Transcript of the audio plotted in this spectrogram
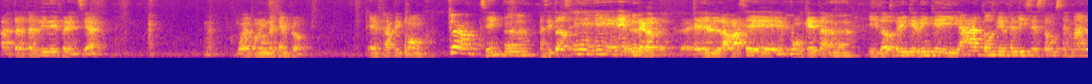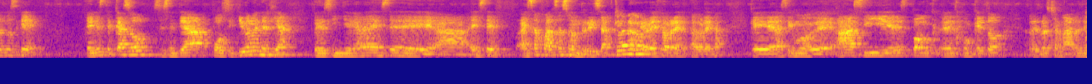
a tratar de diferenciar. Bueno, voy a poner un ejemplo. El happy punk, Claro. ¿sí? Ah, Así todos, eh, eh, eh, pero eh, la base ponqueta. ah, Y dos brinque, brinque y, ah, todos bien felices, somos hermanos, no sé qué. En este caso se sentía positiva la energía, pero sin llegar a, ese, a, ese, a esa falsa sonrisa Claro. de oreja a oreja, que era así como de, ah, sí, eres punk, eres punketo, traes las chamarras y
